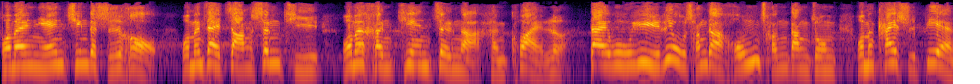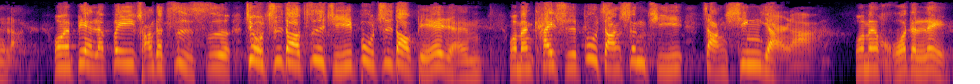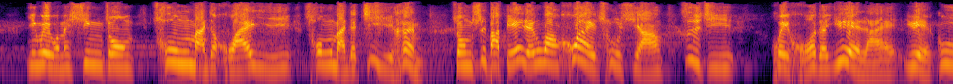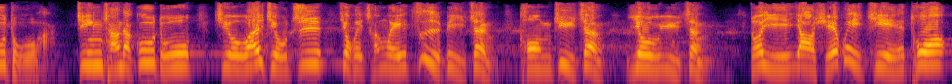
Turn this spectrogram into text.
我们年轻的时候，我们在长身体，我们很天真啊，很快乐。在五欲六尘的红尘当中，我们开始变了。我们变了，非常的自私，就知道自己，不知道别人。我们开始不长身体，长心眼儿啊！我们活得累，因为我们心中充满着怀疑，充满着记恨，总是把别人往坏处想，自己会活得越来越孤独啊！经常的孤独，久而久之就会成为自闭症、恐惧症、忧郁症。所以要学会解脱，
